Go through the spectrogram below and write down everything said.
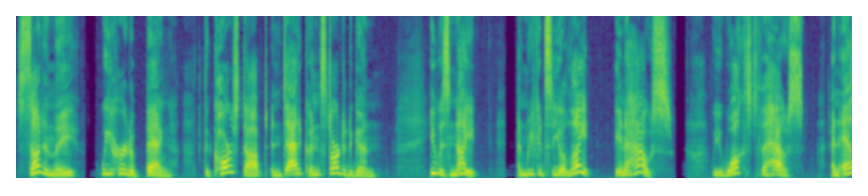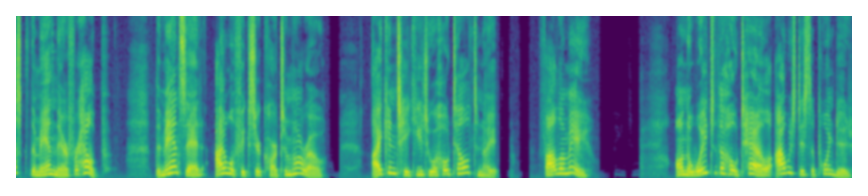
Suddenly, we heard a bang. The car stopped, and Dad couldn't start it again. It was night, and we could see a light in a house. We walked to the house and asked the man there for help. The man said, I will fix your car tomorrow. I can take you to a hotel tonight. Follow me. On the way to the hotel, I was disappointed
